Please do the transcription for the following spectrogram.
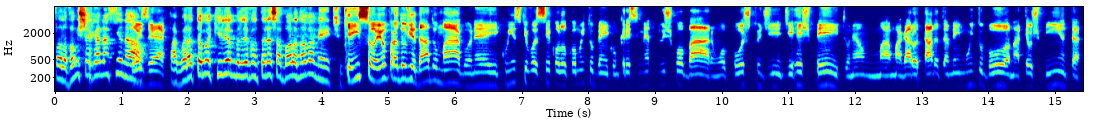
falou: vamos chegar na final. Pois é. Agora estamos aqui levantando essa bola novamente. Quem sou eu para duvidar do Mago, né? E com isso que você colocou muito bem, com o crescimento do Escobar, um oposto de, de respeito, né? Uma, uma garotada também muito boa, Matheus Pinta,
